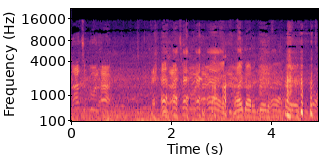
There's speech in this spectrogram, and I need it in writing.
That's a good hat. That's a good hat. I got a good hat. There you go.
